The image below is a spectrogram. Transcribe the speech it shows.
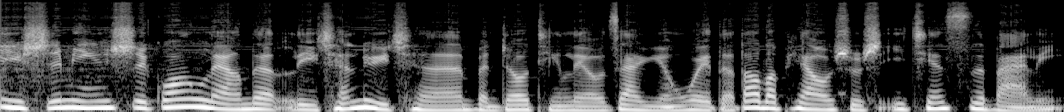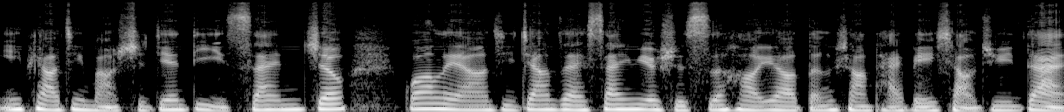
第十名是光良的《里程旅程》，本周停留在原位，得到的票数是一千四百零一票，进榜时间第三周。光良即将在三月十四号要登上台北小巨蛋，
